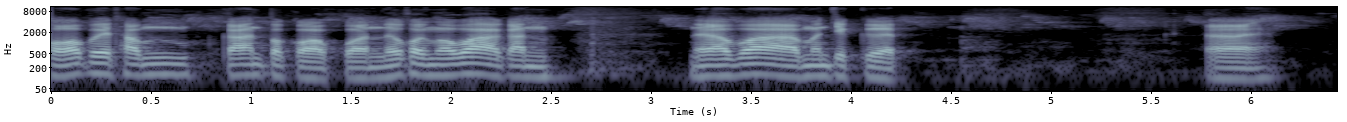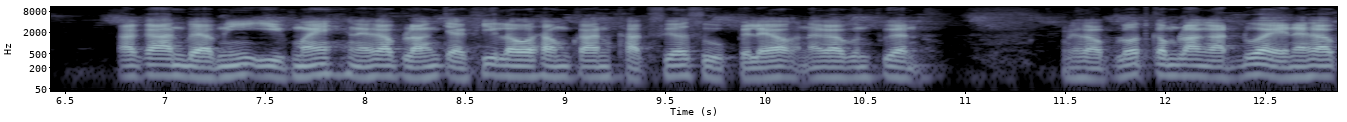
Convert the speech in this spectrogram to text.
ขอไปทำการประกอบก่อนแล้วค่อยมาว่ากันนะครับว่ามันจะเกิดอาการแบบนี้อีกไหมนะครับ หลังจากที่เราทำการขัดเสื้อสูบไปแล้วนะครับเพื่อนๆนะครับลดกำลังอัดด้วยนะครับ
